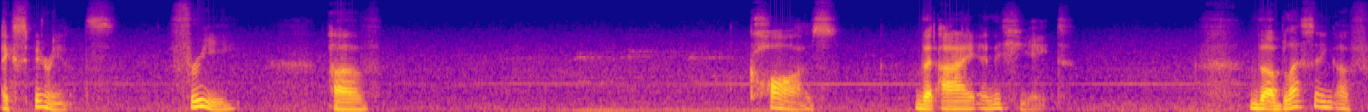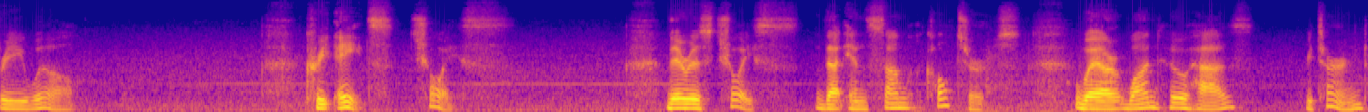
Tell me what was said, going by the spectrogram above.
experience, free of cause that I initiate. The blessing of free will creates choice. There is choice that in some cultures where one who has returned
